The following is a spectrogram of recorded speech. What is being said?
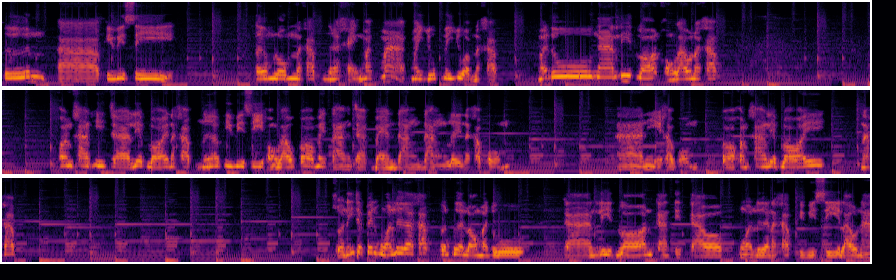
พื้นอ่า PVC เติมลมนะครับ เนื้อแข็งมากๆ ไม่ยุบไม่ยวบนะครับ มาดูงานรีดร้อนของเรานะครับ ค่อนข้างที่จะเรียบร้อยนะครับ เนื้อ PVC ของเราก็ไม่ต่างจากแบรนด์ดังๆเลยนะครับ ผม อ่านี่ครับ ผมก็ค่อนข้างเรียบร้อยนะครับ ส่วนนี้จะเป็นหัวเรือครับ เพื่อนๆลองมาดูการรีดร้อนการติดกาวหัวเรือนะครับ PVC เราหนา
